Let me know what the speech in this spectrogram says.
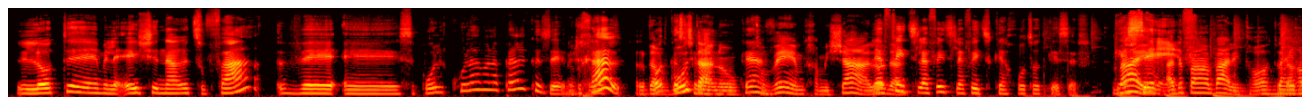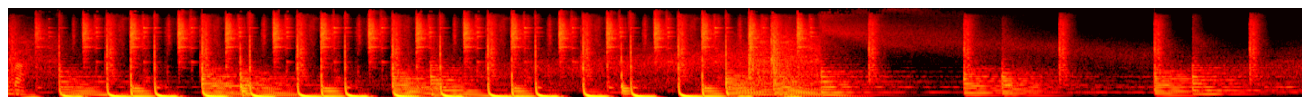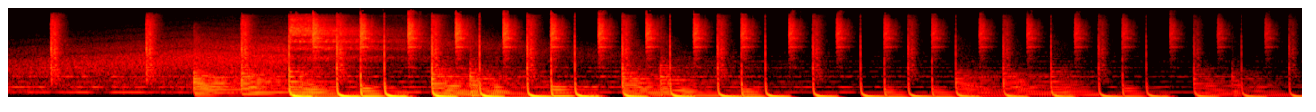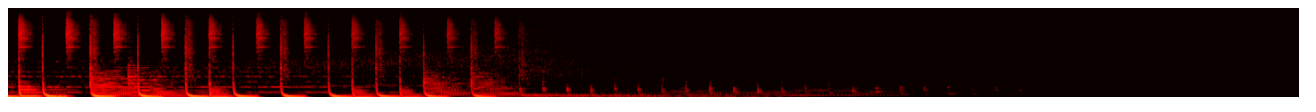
לילות מלאי שינה רצופה, וספרו לכולם על הפרק הזה. ובכלל, על דרגו הפודקאסט שלנו. אותנו, כן. כוכבים, חמישה, לא יודעת. להפיץ, להפיץ, להפיץ, כי אנחנו רוצות כסף. ביי. עד הפעם הבאה, להתראות, תודה. רבה.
